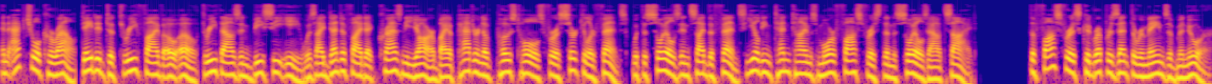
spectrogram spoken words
An actual corral, dated to 3500-3000 BCE was identified at Krasny Yar by a pattern of post holes for a circular fence, with the soils inside the fence yielding ten times more phosphorus than the soils outside. The phosphorus could represent the remains of manure.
